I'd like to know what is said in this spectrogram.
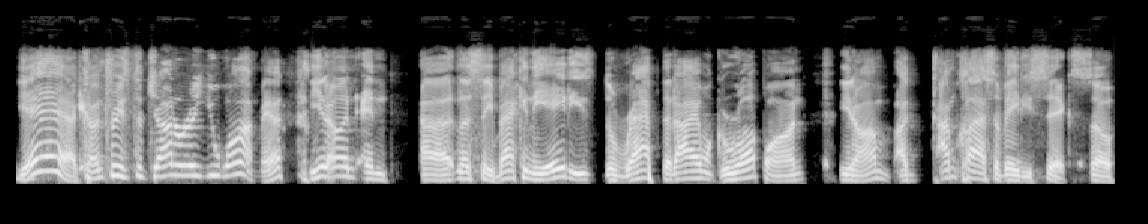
yeah, country's the genre you want, man. You know, and and uh, let's see, back in the '80s, the rap that I grew up on. You know, I'm I, I'm class of '86, so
